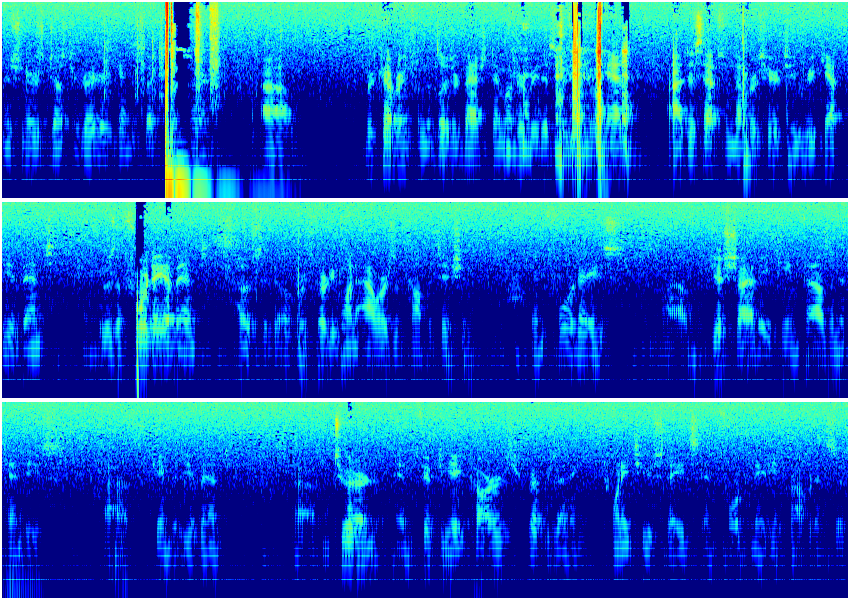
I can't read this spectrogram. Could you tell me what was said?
Commissioners. Justin Gregory, Kansas Center. Um, Recovering from the Blizzard Bash Demo Derby this weekend we had. I just have some numbers here to recap the event. It was a four-day event, hosted over thirty-one hours of competition in four days. Uh, Just shy of eighteen thousand attendees uh, came to the event. Uh, Two hundred and fifty-eight cars representing twenty-two states and four Canadian provinces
